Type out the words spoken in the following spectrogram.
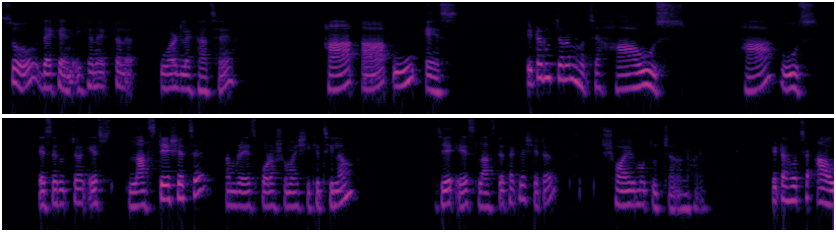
সো দেখেন এখানে একটা ওয়ার্ড লেখা আছে হা, আ, উ, এস। এটার উচ্চারণ হচ্ছে হাউস। হাউস। এস এর উচ্চারণ এস লাস্টে এসেছে। আমরা এস পড়ার সময় শিখেছিলাম যে এস লাস্টে থাকলে সেটার স এর মতো উচ্চারণ হয়। এটা হচ্ছে আউ।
